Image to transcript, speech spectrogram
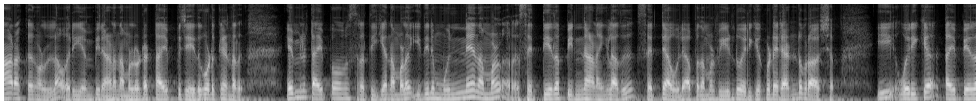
ആറക്കങ്ങളുള്ള ഒരു എം പിനാണ് നമ്മളിവിടെ ടൈപ്പ് ചെയ്ത് കൊടുക്കേണ്ടത്. എം പിൻ ടൈപ്പ് ശ്രദ്ധിക്കുക. നമ്മൾ ഇതിന് മുന്നേ നമ്മൾ സെറ്റ് ചെയ്ത പിന്നാണെങ്കിൽ അത് സെറ്റ് ആവില്ല അപ്പോൾ നമ്മൾ വീണ്ടും ഒരിക്കൽ കൂടെ രണ്ട് പ്രാവശ്യം ഈ ഒരിക്കൽ ടൈപ്പ് ചെയ്ത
